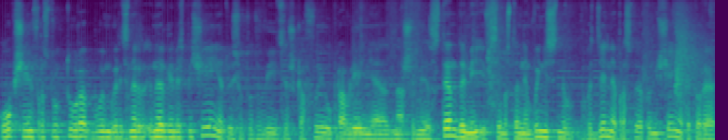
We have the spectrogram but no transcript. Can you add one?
Общая инфраструктура, будем говорить, энергообеспечения, то есть вот тут вы видите шкафы управления нашими стендами и всем остальным вынесены в отдельное простое помещение, которое,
